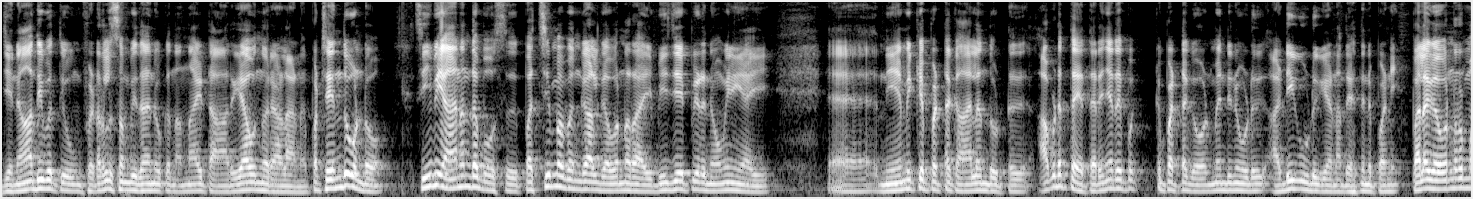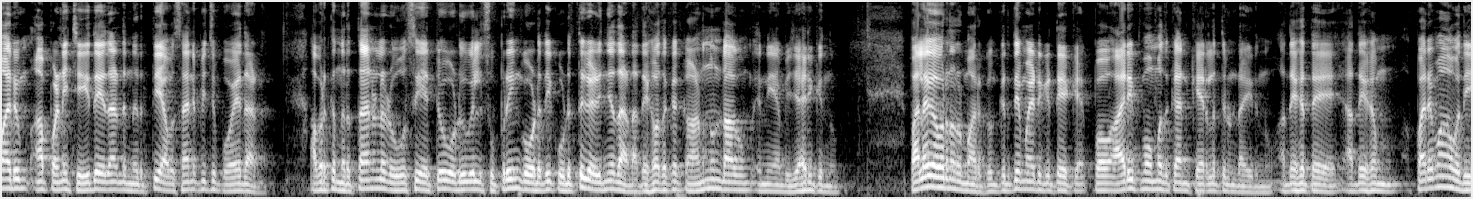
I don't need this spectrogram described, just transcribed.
ജനാധിപത്യവും ഫെഡറൽ സംവിധാനവും ഒക്കെ നന്നായിട്ട് അറിയാവുന്ന ഒരാളാണ്. പക്ഷേ എന്തുകൊണ്ടോ സി വി ആനന്ദബോസ് പശ്ചിമ ബംഗാൾ ഗവർണറായി ബി ജെ പിയുടെ നോമിനിയായി നിയമിക്കപ്പെട്ട കാലം തൊട്ട് അവിടുത്തെ തെരഞ്ഞെടുക്കപ്പെട്ട ഗവൺമെന്റിനോട് അടികൂടുകയാണ് അദ്ദേഹത്തിന്റെ പണി. പല ഗവർണർമാരും ആ പണി ചെയ്ത് ഏതാണ്ട് നിർത്തി അവസാനിപ്പിച്ച് പോയതാണ്. അവർക്ക് നിർത്താനുള്ള ഡോസ് ഏറ്റവും ഒടുവിൽ സുപ്രീം കോടതി കൊടുത്തു കഴിഞ്ഞതാണ്. അദ്ദേഹം അതൊക്കെ കാണുന്നുണ്ടാകും എന്ന് ഞാൻ വിചാരിക്കുന്നു. പല ഗവർണർമാർക്കും കൃത്യമായിട്ട് കിട്ടിയൊക്കെ ഇപ്പോൾ ആരിഫ് മുഹമ്മദ് ഖാൻ കേരളത്തിലുണ്ടായിരുന്നു. അദ്ദേഹത്തെ അദ്ദേഹം പരമാവധി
